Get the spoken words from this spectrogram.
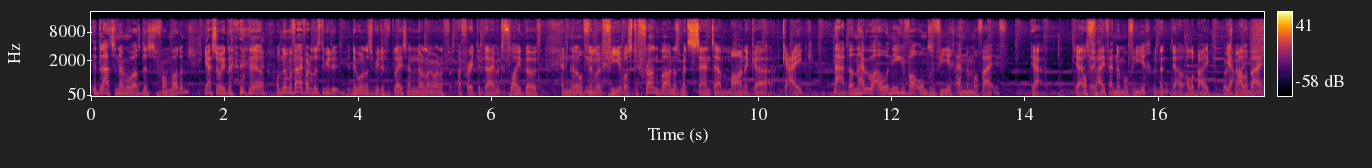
Het laatste nummer was dus From Bottoms. Ja, sorry. De- de- op nummer 5 hadden we dus The, The World is a Beautiful Place and No Longer Afraid to Die met Flightboat. En En nummer op nummer vier. 4 was de Frontburners met Santa Monica. Kijk. Nou, dan hebben we al in ieder geval onze 4 en nummer 5. Ja, ja of zeker. 5 en nummer 4. Ja, allebei. Ja, mij. allebei.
